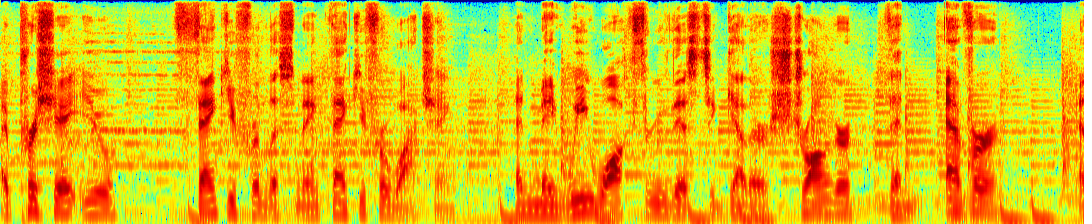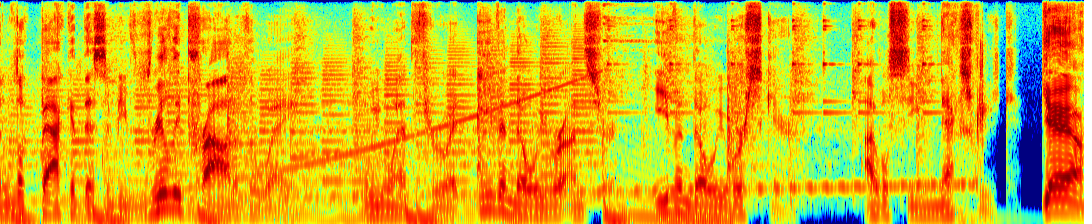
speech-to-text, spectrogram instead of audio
I appreciate you. Thank you for listening. Thank you for watching. And may we walk through this together stronger than ever and look back at this and be really proud of the way we went through it, even though we were uncertain, even though we were scared. I will see you next week. Yeah.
